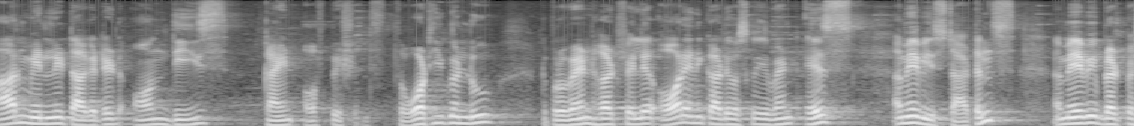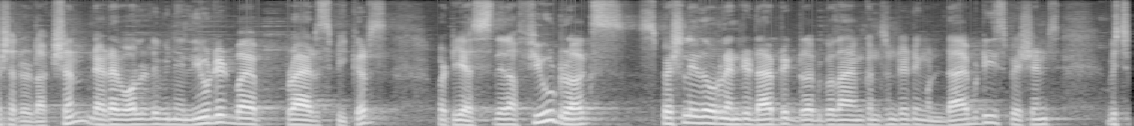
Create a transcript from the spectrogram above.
are mainly targeted on these kind of patients. So what you can do to prevent heart failure or any cardiovascular event is uh, maybe statins, uh, maybe blood pressure reduction that have already been alluded by prior speakers. But yes, there are few drugs, especially the oral anti-diabetic drug, because I am concentrating on diabetes patients, which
